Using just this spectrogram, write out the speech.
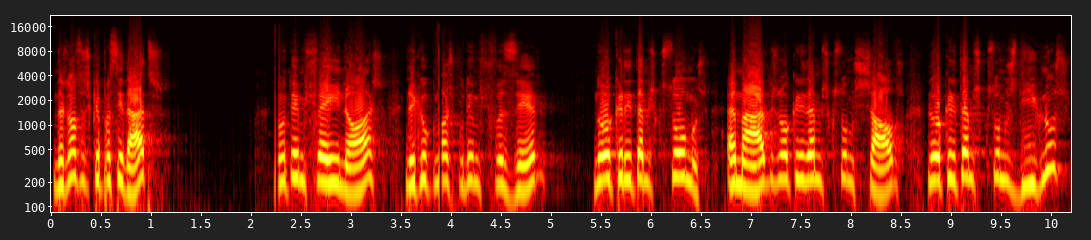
nas nossas capacidades, não temos fé em nós, naquilo que nós podemos fazer, não acreditamos que somos amados, não acreditamos que somos salvos, não acreditamos que somos dignos,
